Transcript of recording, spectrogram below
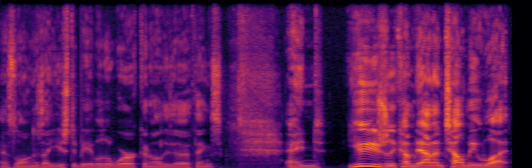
as long as I used to be able to work and all these other things. And you usually come down and tell me what?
